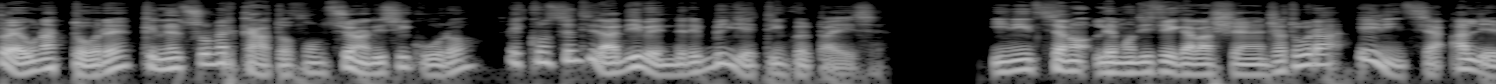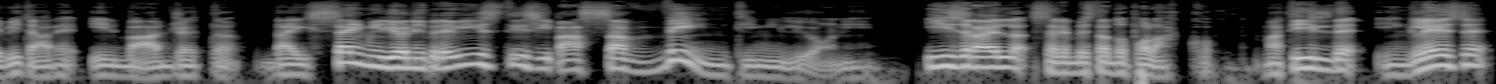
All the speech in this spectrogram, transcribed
cioè un attore che nel suo mercato funziona di sicuro e consentirà di vendere i biglietti in quel paese. Iniziano le modifiche alla sceneggiatura e inizia a lievitare il budget. Dai 6 milioni previsti si passa a 20 milioni. Israel sarebbe stato polacco, Matilde inglese,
